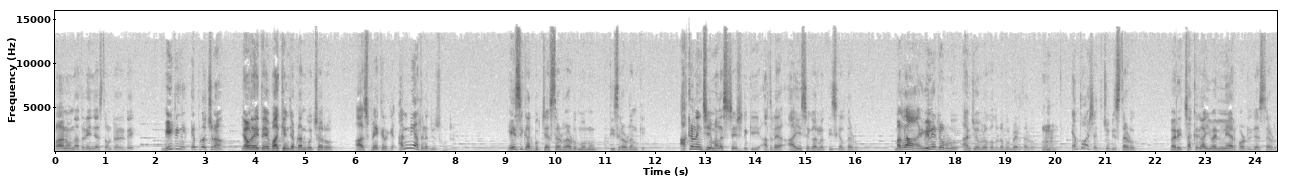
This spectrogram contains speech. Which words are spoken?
బాగానే ఉంది. అతడు ఏం చేస్తూ ఉంటాడంటే మీటింగ్లు ఎప్పుడు వచ్చినా ఎవరైతే వాక్యం చెప్పడానికి వచ్చారో ఆ స్పీకర్కి అన్నీ అతడే చూసుకుంటాడు. ఏసీ కార్ బుక్ చేస్తాడు రావడం మోను తీసుకురావడానికి. అక్కడి నుంచి మళ్ళీ స్టేషన్కి అతడే ఆ ఏసీ కారులో తీసుకెళ్తాడు. మళ్ళా ఆయన వెళ్ళేటప్పుడు ఆయన జేబులో కొంత డబ్బులు పెడతాడు. ఎంతో ఆసక్తి చూపిస్తాడు. మరి చక్కగా ఇవన్నీ ఏర్పాట్లు చేస్తాడు.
